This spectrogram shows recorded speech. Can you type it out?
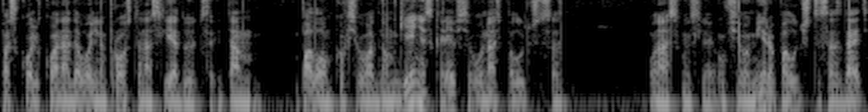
поскольку она довольно просто наследуется, и там поломка всего в одном гене, скорее всего, у нас получится, у нас, в смысле, у всего мира получится создать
